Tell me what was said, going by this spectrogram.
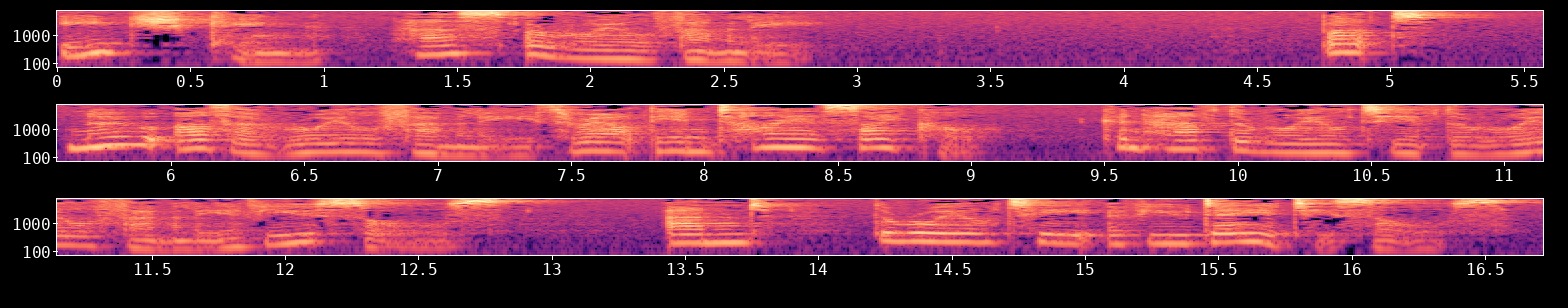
Each king has a royal family. But no other royal family throughout the entire cycle can have the royalty of the royal family of you souls and the royalty of you deity souls.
